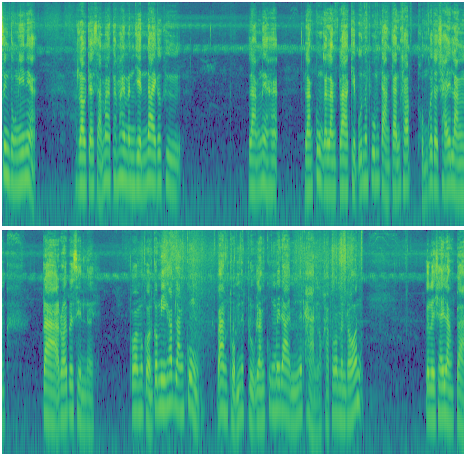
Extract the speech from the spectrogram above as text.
ซึ่งตรงนี้เนี่ยเราจะสามารถทำให้มันเย็นได้ก็คือรังเนี่ยฮะรังกุ้งกับรังปลาเก็บอุณหภูมิต่างกันครับ ผมก็จะใช้รังปลาร้อยเปอร์เซ็นต์เลย เพราะว่าเมื่อก่อนก็มีครับรังกุ้ง บ้านผมเนี่ยปลูกรังกุ้งไม่ได้มันไม่ผ่านหรอกครับ เพราะว่ามันร้อน ก็เลยใช้รังปลา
